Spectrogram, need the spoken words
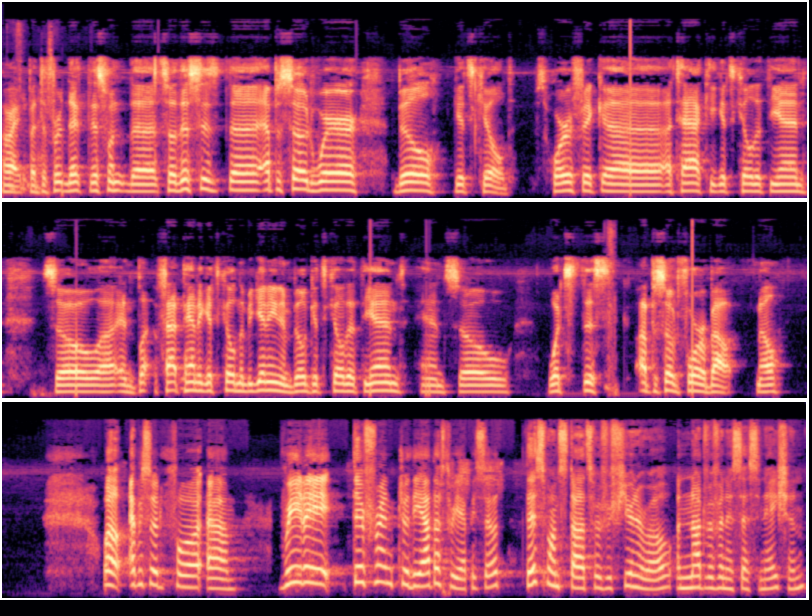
All right, but the fir- th- this one, the so this is the episode where Bill gets killed. It's horrific uh, attack. He gets killed at the end. So uh, and Bla- Fat Panda gets killed in the beginning, and Bill gets killed at the end. And so, what's this episode four about, Mel? Well, episode four, um, really different to the other three episodes. This one starts with a funeral and not with an assassination.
